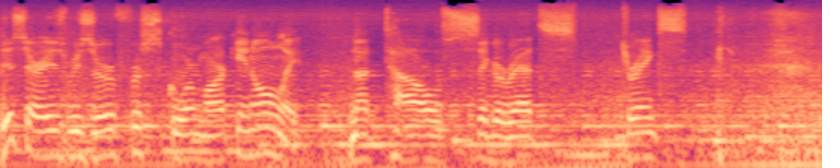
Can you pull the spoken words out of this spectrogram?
This area is reserved for score marking only, not towels, cigarettes, drinks,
